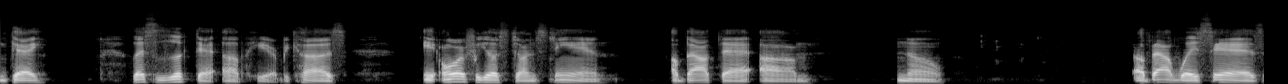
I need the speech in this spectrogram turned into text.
Okay? let's look that up here because in order for us to understand about that, um, no, about what it says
